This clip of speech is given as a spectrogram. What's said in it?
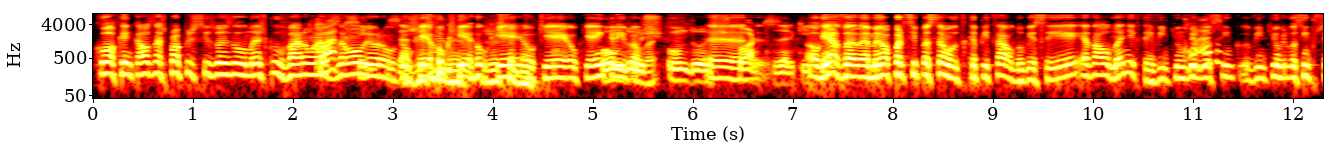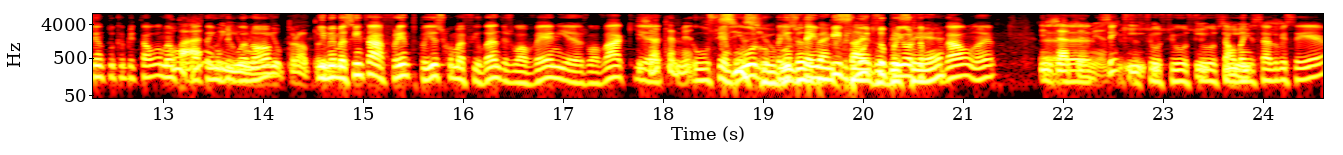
coloca em causa as próprias decisões alemãs que levaram claro à adesão ao euro, o que, é, o, que é, o, que é, o, que é, o que é incrível. Um dos, um dos uh, fortes arquitetos. Aliás, a, a, maior participação de capital do BCE é da Alemanha, que tem 21,5% claro. 21, do capital alemão, claro, Portugal tem 1,9%, e, próprio... e, mesmo assim está à frente de países como a Finlândia, a Eslovénia, a Eslováquia, Exatamente. o Luxemburgo, Sim, países que têm PIBs muito superiores a Portugal, não é? Exatamente. Uh, sim, e, se, se, se, se a Alemanha sai do BCE.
